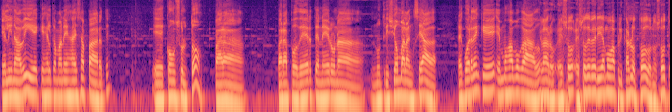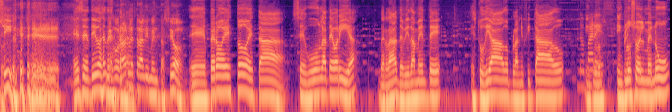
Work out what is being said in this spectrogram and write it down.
el INAVIE, que es el que maneja esa parte, eh, consultó para, para poder tener una nutrición balanceada. Recuerden que hemos abogado. Claro, eso, eso deberíamos aplicarlo todos nosotros. Sí, en sentido general. Mejorar nuestra alimentación. Eh, pero esto está, según la teoría, ¿verdad? Debidamente estudiado, planificado. No Inclu- parece. incluso el menú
